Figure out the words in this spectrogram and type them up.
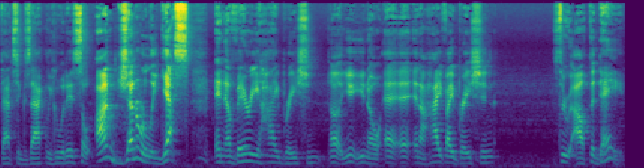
That's exactly who it is. So I'm generally yes in a very high vibration, uh, you, you know, in a high vibration throughout the day.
